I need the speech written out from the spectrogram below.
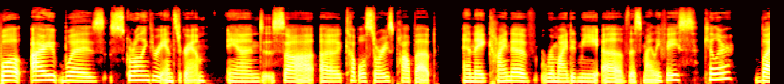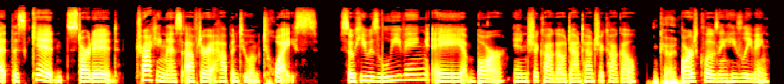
Well, I was scrolling through Instagram and saw a couple stories pop up, and they kind of reminded me of the smiley face killer. But this kid started tracking this after it happened to him twice. So he was leaving a bar in Chicago, downtown Chicago, Okay. bar's closing he's leaving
